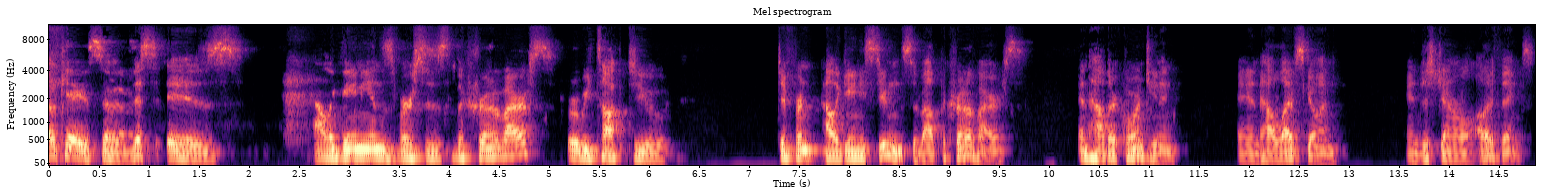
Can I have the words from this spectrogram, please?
Okay, so this is Alleghenians versus the coronavirus, where we talk to different Allegheny students about the coronavirus and how they're quarantining and how life's going and just general other things.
